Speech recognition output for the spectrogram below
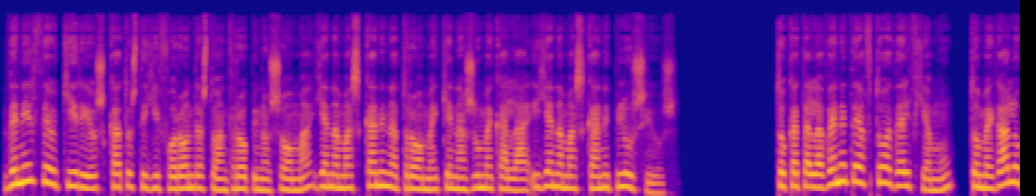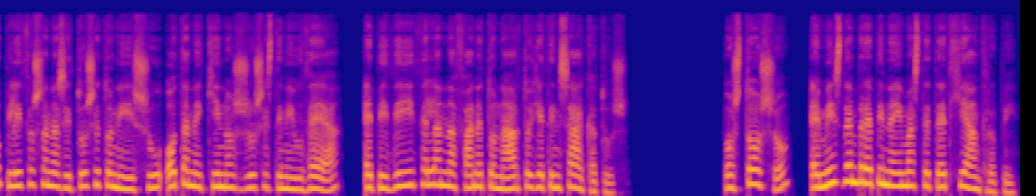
Δεν ήρθε ο κύριος κάτω στη γη φορώντας το ανθρώπινο σώμα για να μας κάνει να τρώμε και να ζούμε καλά ή για να μας κάνει πλούσιους. Το καταλαβαίνετε αυτό, αδέλφια μου, το μεγάλο πλήθος αναζητούσε τον Ιησού όταν εκείνος ζούσε στην Ιουδαία, επειδή ήθελαν να φάνε τον άρτο για την σάρκα τους. Ωστόσο, εμείς δεν πρέπει να είμαστε τέτοιοι άνθρωποι.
